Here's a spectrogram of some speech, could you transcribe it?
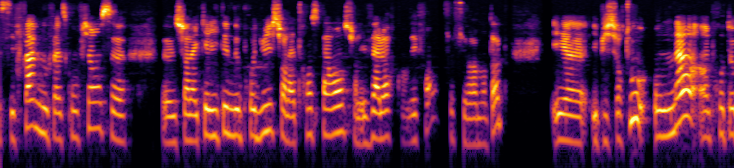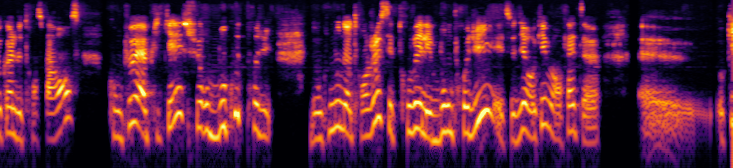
ces femmes nous fassent confiance sur la qualité de nos produits, sur la transparence, sur les valeurs qu'on défend. Ça, c'est vraiment top. Et, puis surtout, on a un protocole de transparence qu'on peut appliquer sur beaucoup de produits. Donc nous, notre enjeu, c'est de trouver les bons produits et de se dire, OK, bah, en fait, ok,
